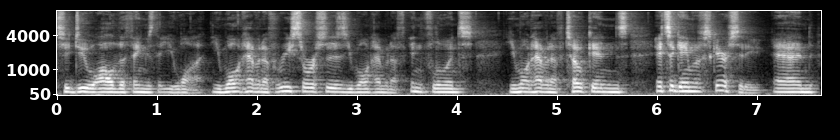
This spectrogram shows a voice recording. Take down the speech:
to do all the things that you want. You won't have enough resources, you won't have enough influence, you won't have enough tokens. It's a game of scarcity, and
